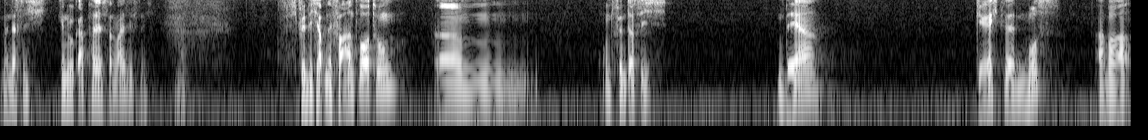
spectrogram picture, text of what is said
Wenn das nicht genug Appell ist, dann weiß ich es nicht. Ich finde, ich habe eine Verantwortung ähm, und finde, dass ich der gerecht werden muss, aber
